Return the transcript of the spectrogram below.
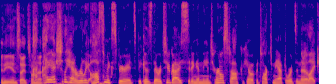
any insights from that? I actually had a really awesome experience because there were two guys sitting in the internal stock who came up and talked to me afterwards, and they're like,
